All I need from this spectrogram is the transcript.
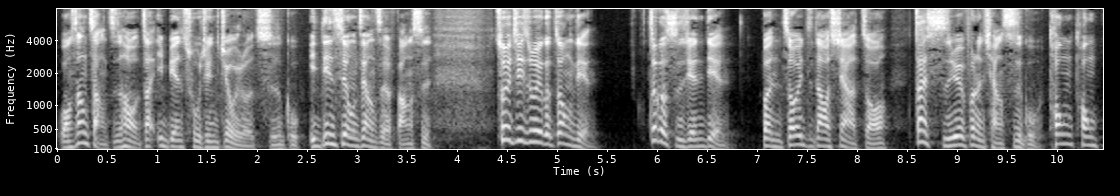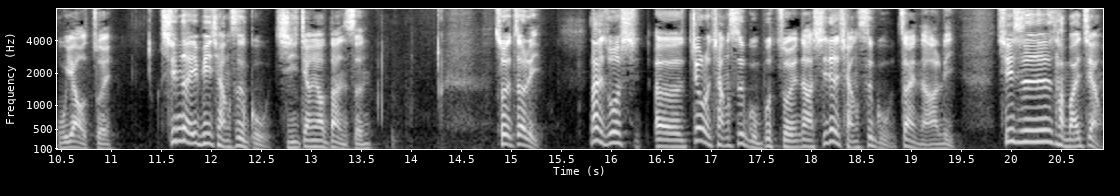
往上涨之后，在一边出清旧有的持股，一定是用这样子的方式。所以记住一个重点，这个时间点，本周一直到下周，在十月份的强势股，通通不要追，新的一批强势股即将要诞生。所以这里，那你说，呃，旧的强势股不追，那新的强势股在哪里？其实坦白讲，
